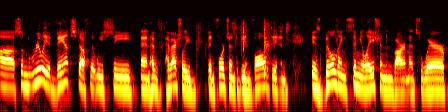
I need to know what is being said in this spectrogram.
Uh, some really advanced stuff that we see and have, have actually been fortunate to be involved in is building simulation environments where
